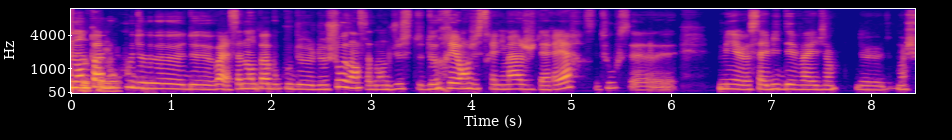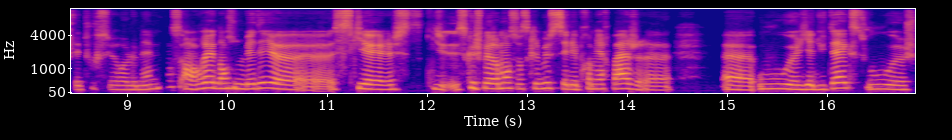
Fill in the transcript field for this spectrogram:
demande pas beaucoup de de voilà, ça demande pas beaucoup de de choses, hein, ça demande juste de réenregistrer l'image derrière, c'est tout, mais heu, ça évite des va-et-vient moi je fais tout sur le même. En vrai dans une BD, heu, ce que je fais vraiment sur Scribus, c'est les 1res pages, heu, où, il y a du texte, où, je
